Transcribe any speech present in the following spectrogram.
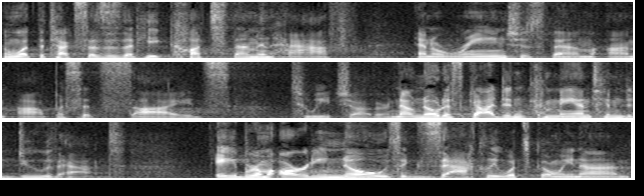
And what the text says is that he cuts them in half and arranges them on opposite sides to each other. Now, notice God didn't command him to do that. Abram already knows exactly what's going on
